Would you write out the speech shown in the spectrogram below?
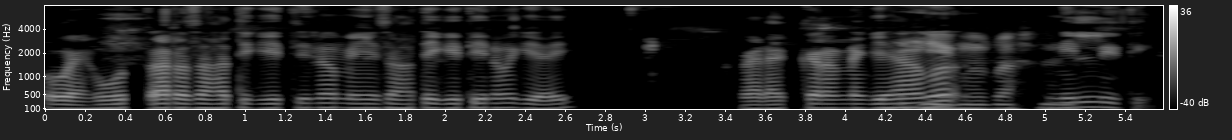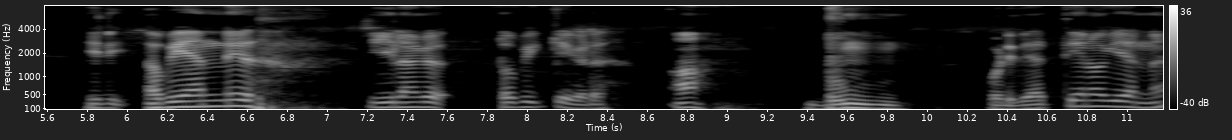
ඔය හෝත් අර සහතික තින මේ සහතික තිනව කියයි. වැඩක් කරන්න ගහම නිල්ලිති ඉරි අපි යන්න ඊළඟ ටොපික් එකට. බුම් පොඩි දෙයක්තිය නො කියන්න.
